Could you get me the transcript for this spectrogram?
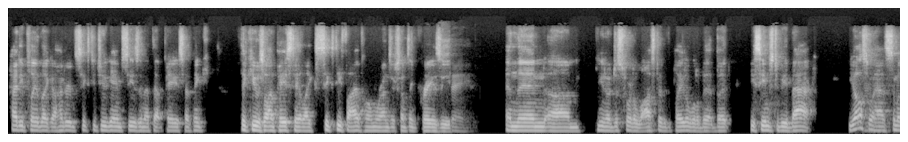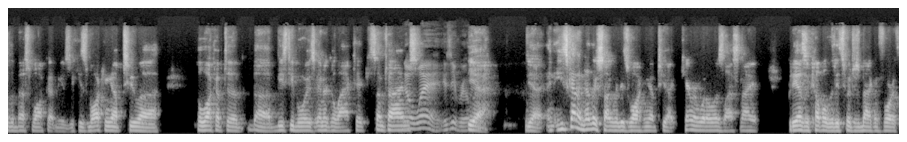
had he played like 162 game season at that pace. I think think he was on pace to hit like 65 home runs or something crazy. Insane. And then um, you know just sort of lost it at the plate a little bit, but he seems to be back. He also has some of the best walk up music. He's walking up to uh, he'll walk up to uh, Beastie Boys Intergalactic sometimes. No way. Is he really? Yeah, yeah, and he's got another song that he's walking up to. I can't remember what it was last night, but he has a couple that he switches back and forth,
